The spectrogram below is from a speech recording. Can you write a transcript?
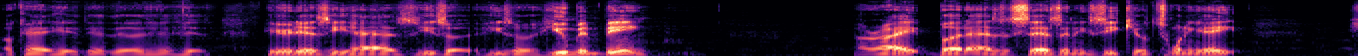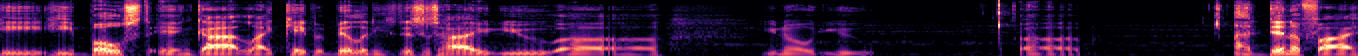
Okay, here it is. He has. He's a. He's a human being. All right. But as it says in Ezekiel 28, he he boasts in godlike capabilities. This is how you uh, uh you know you uh identify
